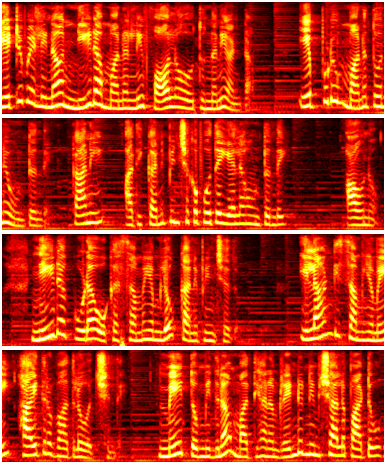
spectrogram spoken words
ఎటు వెళ్ళినా నీడ మనల్ని ఫాలో అవుతుందని అంటాం. ఎప్పుడూ మనతోనే ఉంటుంది. కానీ అది కనిపించకపోతే ఎలా ఉంటుంది? అవును నీడ కూడా ఒక సమయంలో కనిపించదు. ఇలాంటి సమయమే హైదరాబాద్లో వచ్చింది. మే తొమ్మిదిన మధ్యాహ్నం రెండు నిమిషాల పాటు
